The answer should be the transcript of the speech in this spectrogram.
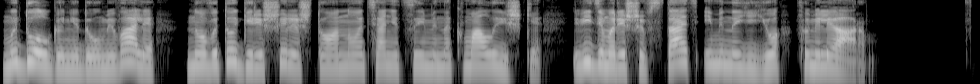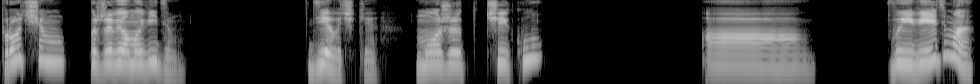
Мы долго недоумевали, но в итоге решили, что оно тянется именно к малышке, видимо, решив стать именно ее фамилиаром. Впрочем, поживем и видим. Девочки, может, чайку? А вы ведьма?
